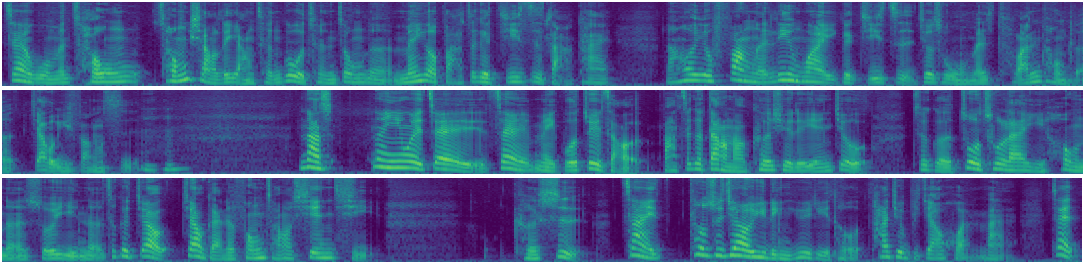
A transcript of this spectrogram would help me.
在我们从从小的养成过程中呢，没有把这个机制打开，然后又放了另外一个机制，就是我们传统的教育方式。嗯那那因为在在美国最早把这个大脑科学的研究这个做出来以后呢，所以呢这个教教改的风潮掀起，可是，在特殊教育领域里头，它就比较缓慢。在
